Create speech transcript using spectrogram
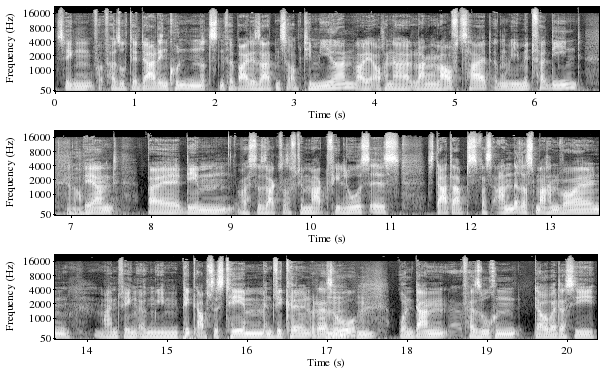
Deswegen ver- versucht ihr da den Kundennutzen für beide Seiten zu optimieren, weil ihr auch in einer langen Laufzeit irgendwie mitverdient. Genau. Während bei dem, was du sagst, was auf dem Markt viel los ist, Startups was anderes machen wollen, meinetwegen irgendwie ein Pickup-System entwickeln oder so und dann versuchen darüber, dass sie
